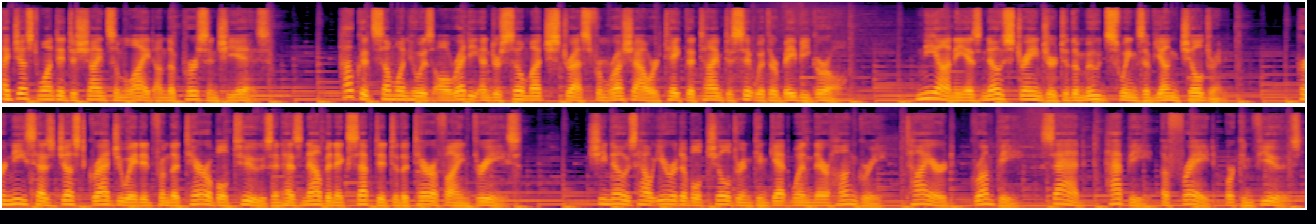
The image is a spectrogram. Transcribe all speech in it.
I just wanted to shine some light on the person she is. How could someone who is already under so much stress from rush hour take the time to sit with her baby girl? Niani is no stranger to the mood swings of young children. Her niece has just graduated from the terrible twos and has now been accepted to the terrifying threes. She knows how irritable children can get when they're hungry, tired, grumpy, sad, happy, afraid, or confused.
